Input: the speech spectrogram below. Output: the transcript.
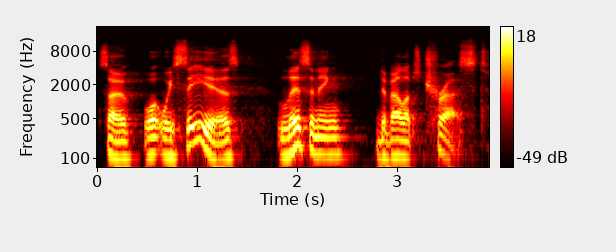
So, what we see is listening develops trust.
